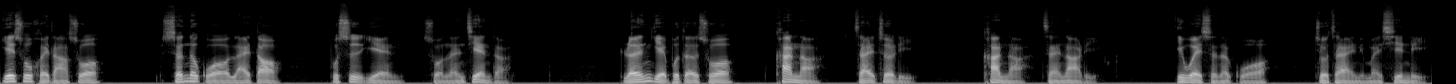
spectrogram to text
耶稣回答说：“神的国来到，不是眼所能见的，人也不得说：‘看哪，在这里；看哪，在那里。’因为神的国就在你们心里。”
